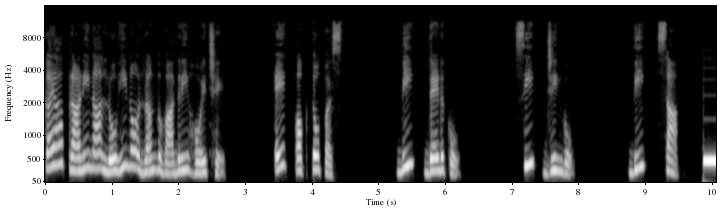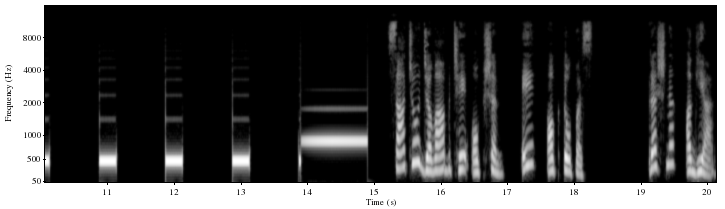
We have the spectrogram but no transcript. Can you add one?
કયા પ્રાણીના લોહીનો રંગ વાદળી હોય છે? A, octopus. બી, દેડકો. સી ઝીંગો ડી, સાપ. સાચો જવાબ છે ઓપ્શન એ, ઓક્ટોપસ. પ્રશ્ન અગિયાર.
